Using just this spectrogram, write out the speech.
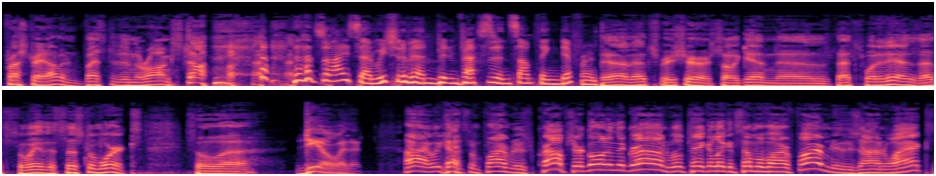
frustrated. I'm invested in the wrong stuff. that's what I said. We should have been invested in something different. Yeah, that's for sure. So again, uh, that's what it is. That's the way the system works. So uh, deal with it. All right, we got some farm news. Crops are going in the ground. We'll take a look at some of our farm news on Wax.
